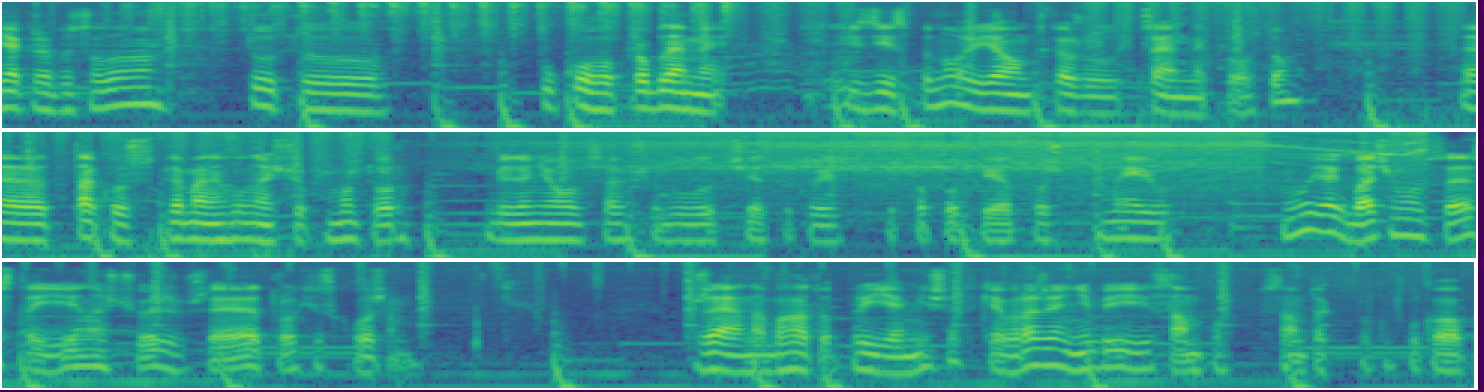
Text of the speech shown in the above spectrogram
Як же без салону? Тут о, у кого проблеми зі спиною, я вам скажу, це не просто. Е, також для мене головне, щоб мотор біля нього все щоб було чисто, тобто капотки я трошки мию. Ну, як бачимо, все стає на щось вже трохи схожим. Вже набагато приємніше, таке враження, ніби і сам, сам так покупував,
